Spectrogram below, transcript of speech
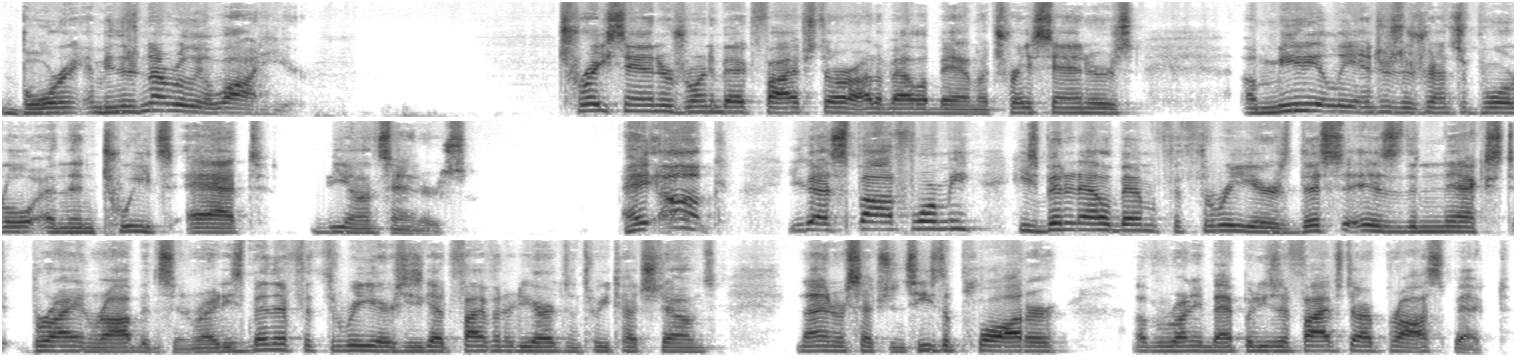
boring. I mean, there's not really a lot here. Trey Sanders, running back five star out of Alabama. Trey Sanders immediately enters the transfer portal and then tweets at Deion Sanders. Hey, Unc, you got a spot for me? He's been at Alabama for three years. This is the next Brian Robinson, right? He's been there for three years. He's got 500 yards and three touchdowns, nine receptions. He's a plotter of a running back, but he's a five star prospect.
